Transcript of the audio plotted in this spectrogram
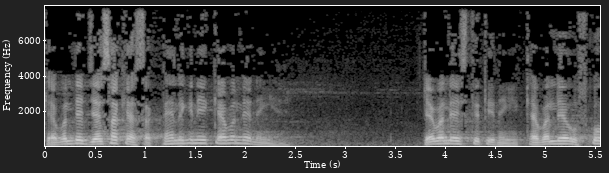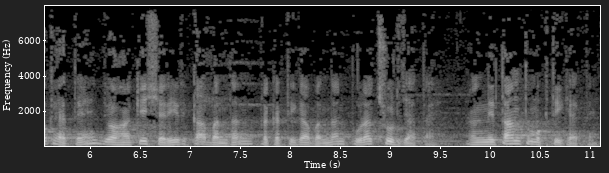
कैवल्य जैसा कह सकते हैं लेकिन ये कैवल्य नहीं है। कैवल्य स्थिति नहीं है। कैवल्य उसको कहते हैं जो वहाँ की शरीर का बंधन, प्रकृति का बंधन पूरा छूट जाता है। नितांत मुक्ति कहते हैं।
